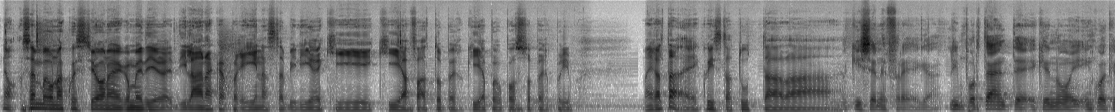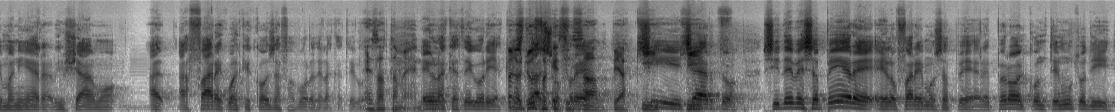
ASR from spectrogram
No, sembra una questione, come dire, di lana caprina, stabilire chi, chi ha fatto per chi ha proposto per primo. Ma in realtà è, qui sta tutta la... Ma chi se ne frega. L'importante è che noi in qualche maniera riusciamo a, a, fare qualche cosa a favore della categoria. Esattamente. È una categoria che però è giusto soffrendo. che si sappia chi... Sì, chi... certo, si deve sapere e lo faremo sapere, però il contenuto di...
